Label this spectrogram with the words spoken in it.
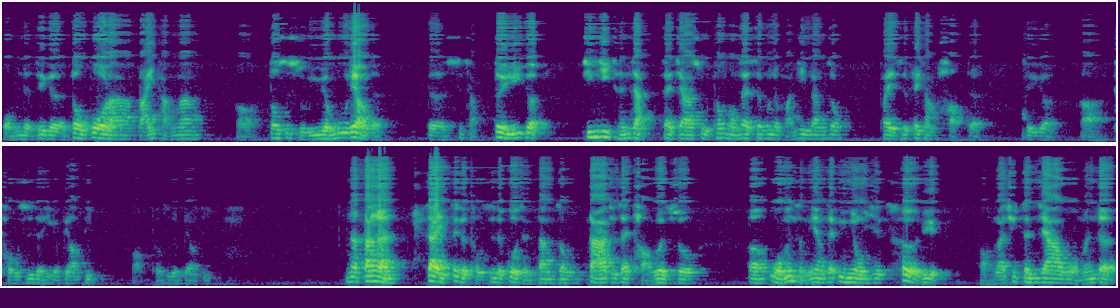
我们的这个豆粕啦、白糖啦，哦，都是属于原物料的的市场，对于一个经济成长在加速、通膨在升温的环境当中，它也是非常好的这个啊投资的一个标的哦，投资的标的。那当然，在这个投资的过程当中，大家就在讨论说，呃，我们怎么样在运用一些策略哦，来去增加我们的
